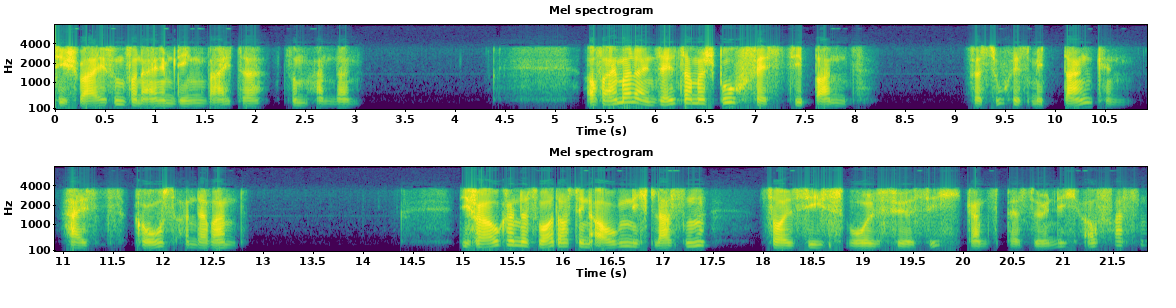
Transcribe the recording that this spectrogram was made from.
sie schweifen von einem Ding weiter zum anderen. Auf einmal ein seltsamer Spruch fest sie band. Versuch es mit Danken, heißt's groß an der Wand. Die Frau kann das Wort aus den Augen nicht lassen, soll sie's wohl für sich ganz persönlich auffassen?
